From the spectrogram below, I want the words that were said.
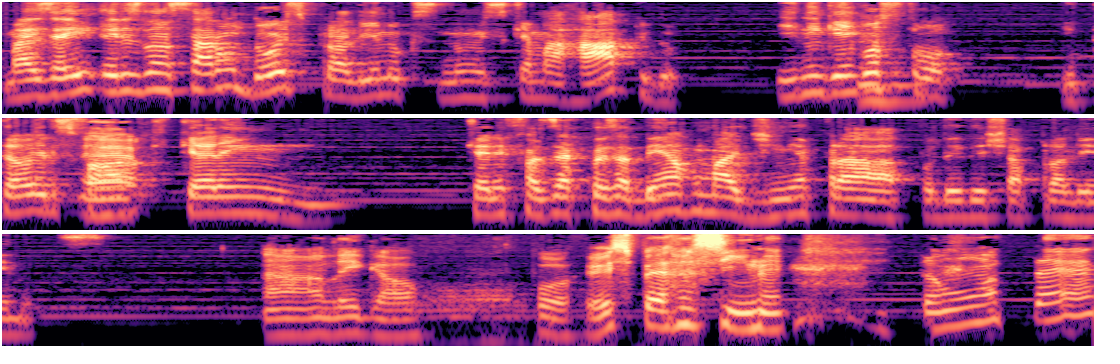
mas aí eles lançaram dois para Linux num esquema rápido e ninguém uhum. gostou. Então eles falaram é. que querem querem fazer a coisa bem arrumadinha para poder deixar para Linux. Ah, legal. Pô, eu espero assim, né? Então até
